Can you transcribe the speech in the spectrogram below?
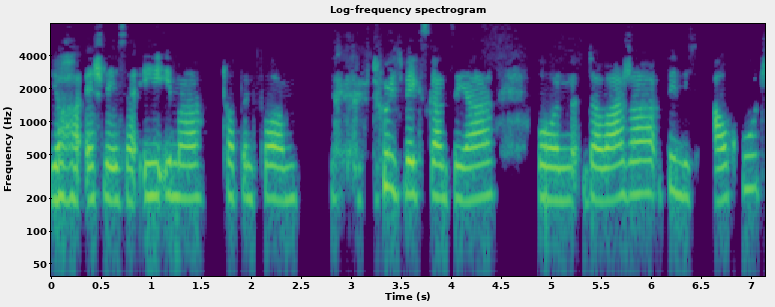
ja, Ashley ist ja eh immer top in Form. Durchwegs ganze Jahr. Und Dawaja finde ich auch gut.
